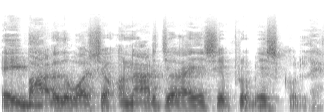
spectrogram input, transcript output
এই ভারতবর্ষে অনার্যরা এসে প্রবেশ করলেন।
